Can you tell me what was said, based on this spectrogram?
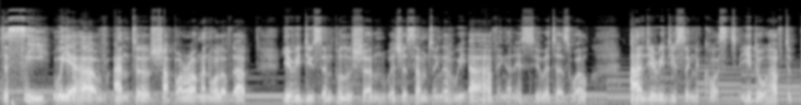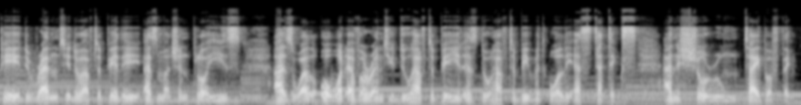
to see where you have and to shop around and all of that you're reducing pollution, which is something that we are having an issue with as well, and you're reducing the cost. You don't have to pay the rent, you don't have to pay the as much employees as well, or whatever rent you do have to pay, it is do have to be with all the aesthetics and the showroom type of thing.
